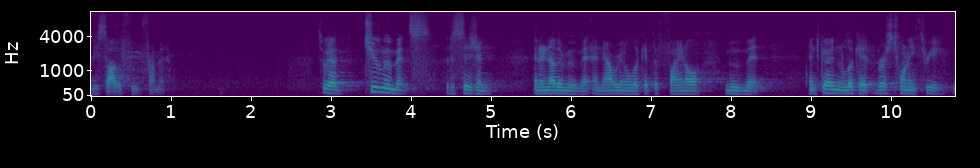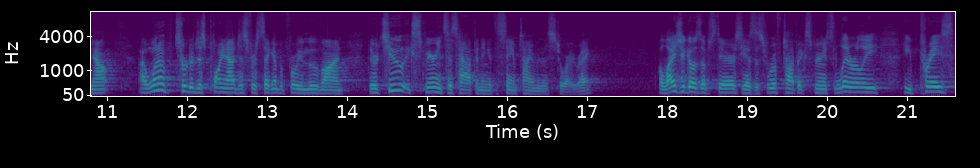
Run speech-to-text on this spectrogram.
he saw the fruit from it. So we have two movements a decision and another movement, and now we're going to look at the final movement. And go ahead and look at verse 23. Now, I want to sort of just point out just for a second before we move on, there are two experiences happening at the same time in this story, right? Elijah goes upstairs. He has this rooftop experience. Literally, he prays.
